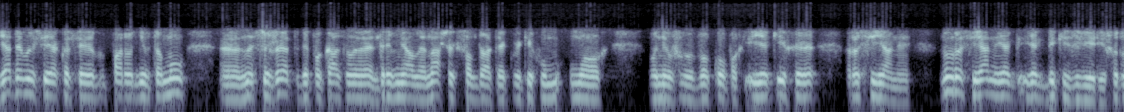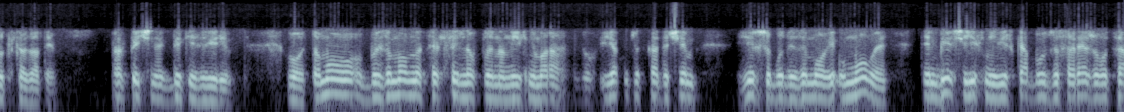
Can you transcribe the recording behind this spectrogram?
Я дивився якось е, пару днів тому е, на сюжет, де показували, дрівняли наших солдат, як в яких умовах вони в, окопах, і яких е, росіяни. Ну, росіяни як, як дикі звірі, що тут сказати? Практично як дикі звірі. От, тому, безумовно, це сильно вплине на їхню моральну. І я хочу сказати, чим гірше буде зимові умови, тим більше їхні війська будуть зосереджуватися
